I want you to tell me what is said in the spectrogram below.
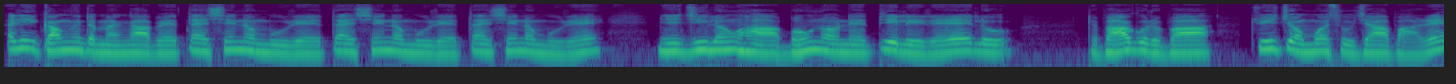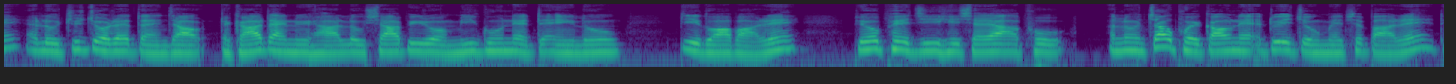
အဲ့ဒီကောင်းကင်တမန်ကပဲတန်ရှင်းတော်မူတယ်တန်ရှင်းတော်မူတယ်တန်ရှင်းတော်မူတယ်မြေကြီးလုံးဟာဘုံတော်နဲ့ပြည့်လေတယ်လို့တပားကိုတပားကြွေးကြော်မွတ်ဆိုကြပါတယ်အဲ့လိုကြွေးကြော်တဲ့တန်ကြောင့်တကားတိုင်တွေဟာလှုပ်ရှားပြီးတော့မိကွန်းနဲ့တအိမ်လုံးပြည့်သွားပါတယ် ပြောဖက်ကြီးဟေရှာယအဖို့အလွန်ကြောက်ဖွယ်ကောင်းတဲ့အတွေ့အကြုံပဲဖြစ်ပါတယ်တ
